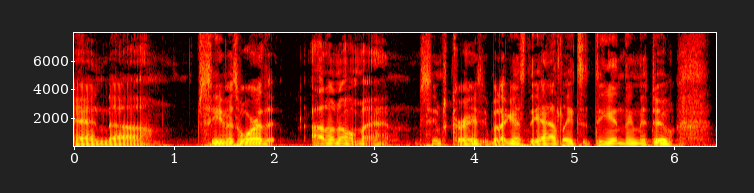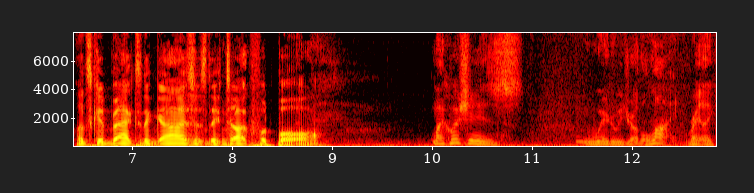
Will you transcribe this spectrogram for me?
and uh, see if it's worth it. I don't know, man. Seems crazy, but I guess the athletes it's the end thing to do. Let's get back to the guys as they talk football. My question is, where do we draw the line, right? Like,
